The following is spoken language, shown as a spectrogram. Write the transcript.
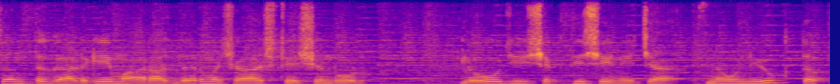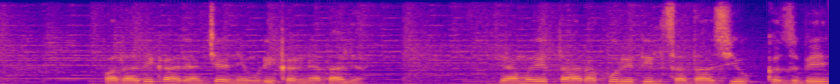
संत गाडगे महाराज धर्मशाळा स्टेशन रोड लहोजी शक्ती सेनेच्या नवनियुक्त पदाधिकाऱ्यांच्या निवडी करण्यात आल्या. यामध्ये तारापूर येथील सदाशिव कसबे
